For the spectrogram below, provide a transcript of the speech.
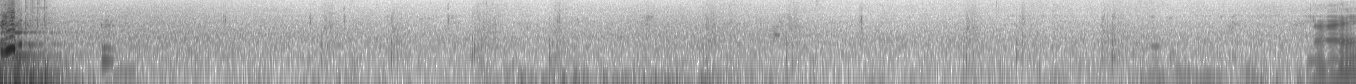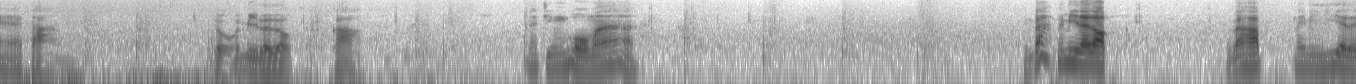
ปิดเจอฟิล์มไหนต่างโดไม่มีเลยหรอกกากแน่จริงมึงโผล่มาเห็นปะไม่มีอะไรหรอก เห็นปะครับ ไม่มีเฮียอะไร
